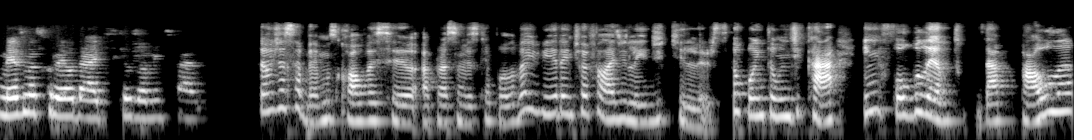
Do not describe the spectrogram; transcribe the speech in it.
mesmas crueldades que os homens fazem. Então já sabemos qual vai ser a próxima vez que a Paula vai vir. A gente vai falar de Lady Killers. Eu vou então indicar Em Fogo Lento, da Paula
